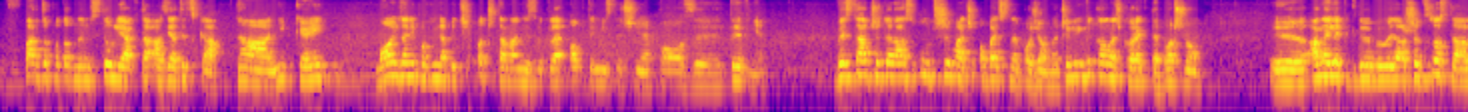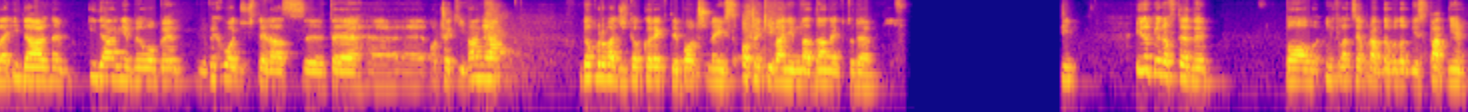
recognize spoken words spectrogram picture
w bardzo podobnym stylu jak ta azjatycka na Nikkei, moim zdaniem powinna być odczytana niezwykle optymistycznie, pozytywnie. Wystarczy teraz utrzymać obecne poziomy, czyli wykonać korektę boczną, yy, a najlepiej gdyby były dalsze wzrosty, ale idealne, idealnie byłoby wychłodzić teraz yy, te e, oczekiwania, doprowadzić do korekty bocznej z oczekiwaniem na dane, które i dopiero wtedy, bo inflacja prawdopodobnie spadnie,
